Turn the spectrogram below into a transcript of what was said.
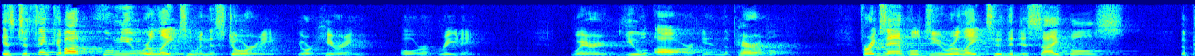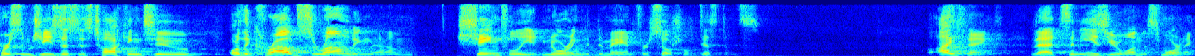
is to think about whom you relate to in the story you're hearing or reading, where you are in the parable. For example, do you relate to the disciples, the person Jesus is talking to, or the crowd surrounding them, shamefully ignoring the demand for social distance? I think that's an easier one this morning.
